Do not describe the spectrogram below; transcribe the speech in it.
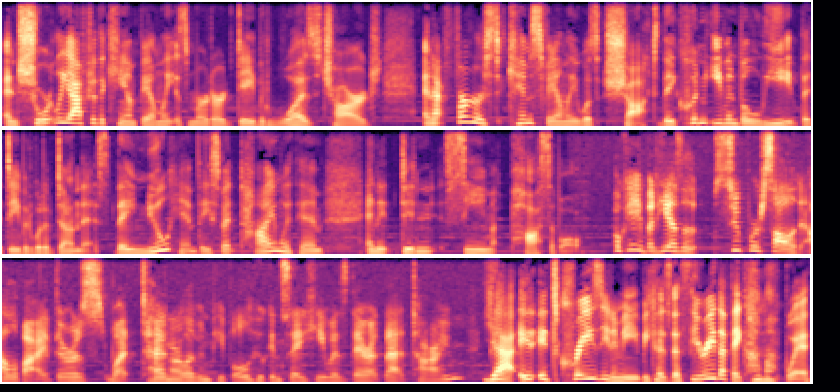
And shortly after the Camm family is murdered, David was charged. And at first, Kim's family was shocked. They couldn't even believe that David would have done this. They knew him, they spent time with him, and it didn't seem possible. Okay, but he has a super solid alibi. There was, what, 10 or 11 people who can say he was there at that time? Yeah, it, it's crazy to me because the theory that they come up with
